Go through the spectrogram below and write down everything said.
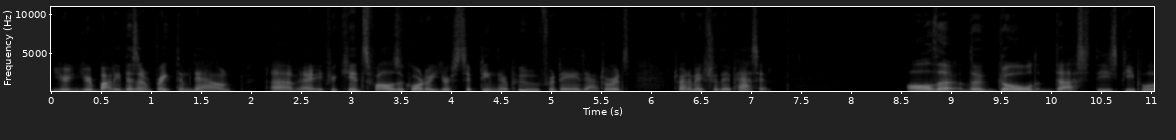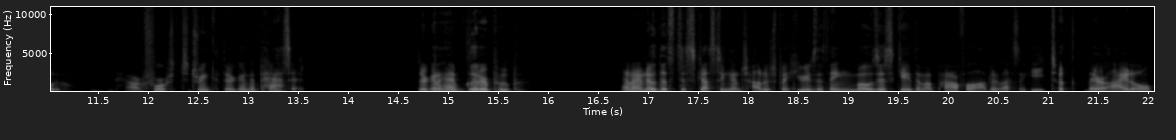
Your your body doesn't break them down. Uh, if your kid swallows a quarter, you're sifting their poo for days afterwards, trying to make sure they pass it. All the, the gold dust these people are forced to drink, they're going to pass it. They're going to have glitter poop. And I know that's disgusting and childish, but here's the thing Moses gave them a powerful object lesson. He took their idol,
